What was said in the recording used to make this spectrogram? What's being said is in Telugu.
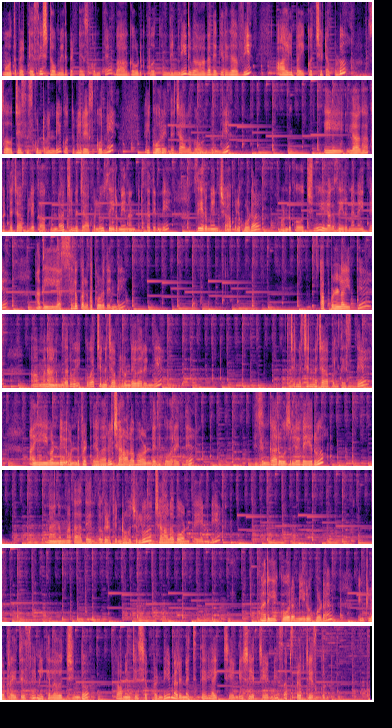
మూత పెట్టేసి స్టవ్ మీద పెట్టేసుకుంటే బాగా ఉడికిపోతుందండి. ఇది బాగా దగ్గరగా అవి ఆయిల్ పైకి వచ్చేటప్పుడు సర్వ్ చేసేసుకుంటామండి కొత్తిమీర వేసుకొని. ఈ కూర అయితే చాలా బాగుంటుంది. ఈ ఇలాగా కట్ట చేపలే కాకుండా చిన్న చేపలు సీరమేన్ అంటారు కదండి. సీరమేన్ చేపలు కూడా వండుకోవచ్చు. ఇలాగ సీరమేన్ అయితే అది అస్సలు కలుపుకూడదండి. అప్పుల్లో అయితే మా నాన్నమ్మగారు ఎక్కువ చిన్న చేపలు ఉండేవారండి చిన్న చిన్న చేపలు తెస్తే అవి వండి వండి పెట్టేవారు. చాలా బాగుండేది కూర అయితే. నిజంగా ఆ రోజులే వేరు. నానమ్మ తాతయ్యలతో గడిపిన రోజులు చాలా బాగుంటాయండి. మరి ఈ కూర మీరు కూడా ఇంట్లో ట్రై చేసి మీకు ఎలా వచ్చిందో కామెంట్ చేసి చెప్పండి. మరి నచ్చితే లైక్ చేయండి షేర్ చేయండి సబ్స్క్రైబ్ చేసుకోండి.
